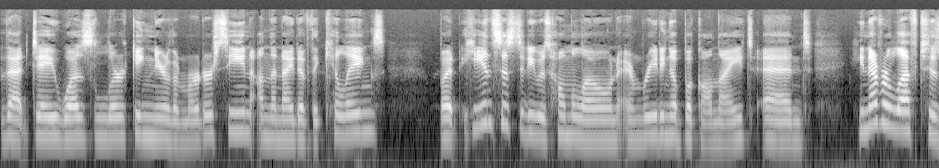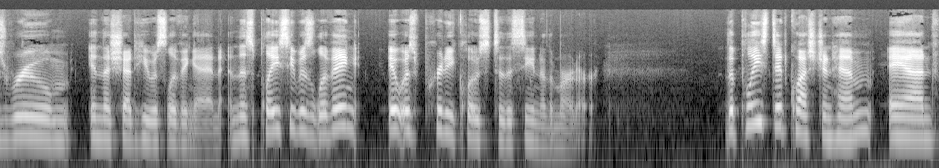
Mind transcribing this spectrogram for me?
that Day was lurking near the murder scene on the night of the killings, but he insisted he was home alone and reading a book all night, and he never left his room in the shed he was living in. And this place he was living, it was pretty close to the scene of the murder the police did question him and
